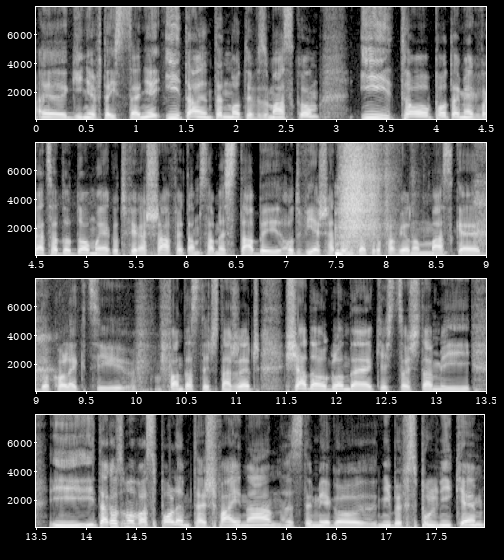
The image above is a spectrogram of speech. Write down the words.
e, ginie w tej scenie i ten motyw z maską i to potem jak wraca do domu, jak otwiera szafę, tam same staby, odwiesza tę zakrwawioną maskę do kolekcji, fantastyczna rzecz. Siada, ogląda jakieś coś tam i, i, i ta rozmowa z Polem też fajna, z tym jego niby wspólnikiem,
